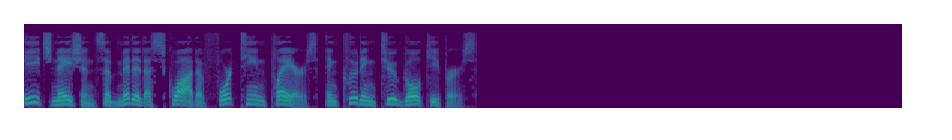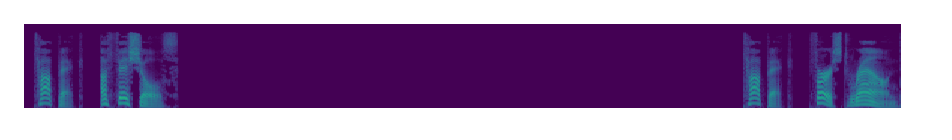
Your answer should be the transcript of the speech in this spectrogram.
Each nation submitted a squad of 14 players, including two goalkeepers. Topic: Officials. Topic: First round.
